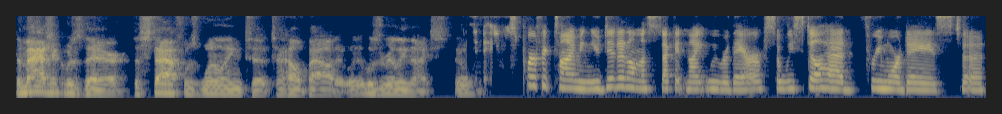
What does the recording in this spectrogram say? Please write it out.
the magic was there. The staff was willing to to help out. It, it was really nice. It was, it was perfect timing. You did it on the second night we were there, so we still had three more days to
